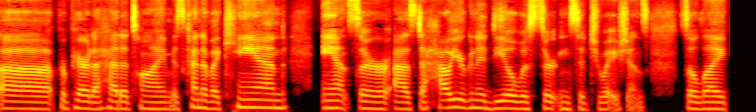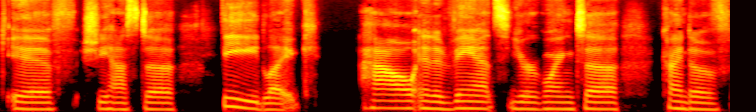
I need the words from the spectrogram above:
uh, prepared ahead of time is kind of a canned answer as to how you're going to deal with certain situations. So, like if she has to feed, like how in advance you're going to kind of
